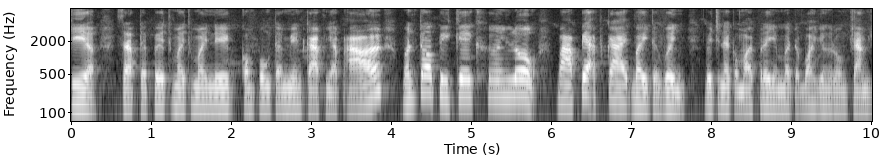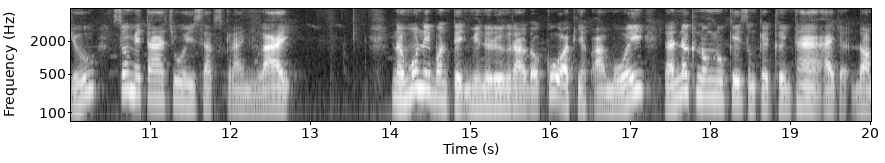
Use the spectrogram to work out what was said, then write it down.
ជាស្រាប់តែពេលថ្មីថ្មីនេះកំពុងតែមានការភ្ញាក់ផ្អើលបន្ទាប់ពីគេឃើញលោក បាទពាក់ផ្កាយ3ទៅវិញដូច្នេះកុំឲ្យប្រិយមិត្តរបស់យើងរងចាំយូរសូមមេត្តាជួយ Subscribe និង Like នៅមុននេះបន្តិចមានរឿងរ៉ាវដ៏គួរឲ្យភ្ញាក់ផ្អើលមួយ ដែលនៅក្នុងនោះគេសង្កេតឃើញថាឯកឧត្តម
